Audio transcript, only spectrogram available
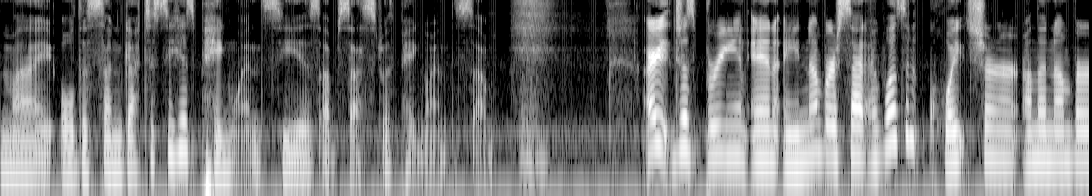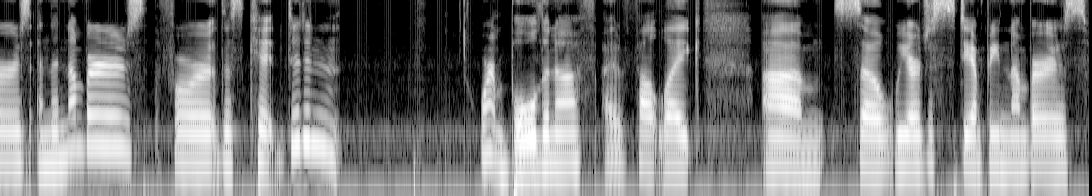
my oldest son got to see his penguins. He is obsessed with penguins. So, all right, just bringing in a number set. I wasn't quite sure on the numbers, and the numbers for this kit didn't weren't bold enough. I felt like, um, so we are just stamping numbers.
